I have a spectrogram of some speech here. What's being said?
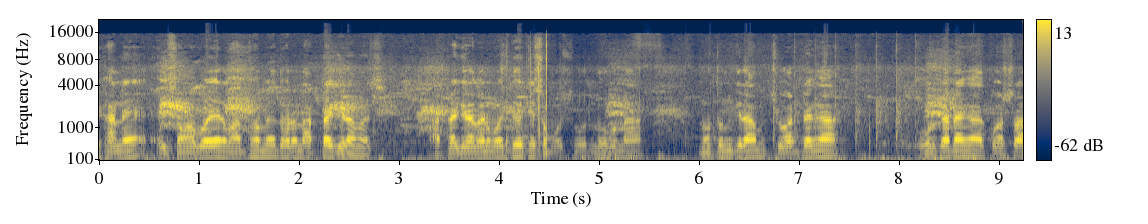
এখানে এই সমবায়ের মাধ্যমে ধরেন আটটা গ্রাম আছে। আটটা গ্রামের মধ্যে হচ্ছে সমসপুর লোহনা নতুন গ্রাম চুয়ারডাঙ্গা ওরকাডাঙ্গা কষা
